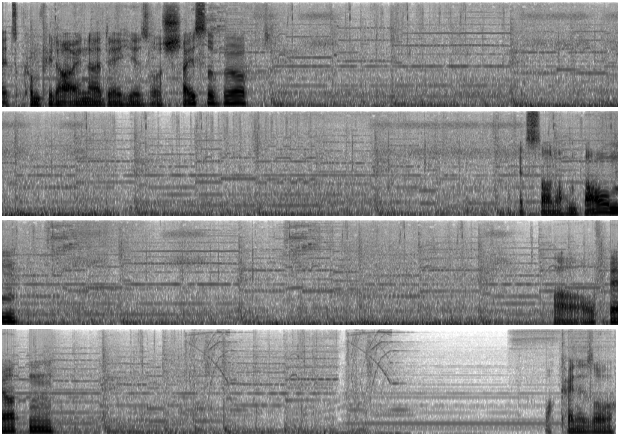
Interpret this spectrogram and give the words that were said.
Jetzt kommt wieder einer, der hier so Scheiße wirft. Jetzt da noch ein Baum. Mal aufwerten. Auch keine Sau.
